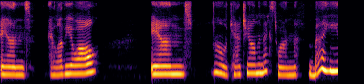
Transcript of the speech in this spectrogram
and I love you all. And I'll catch you on the next one. Bye.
